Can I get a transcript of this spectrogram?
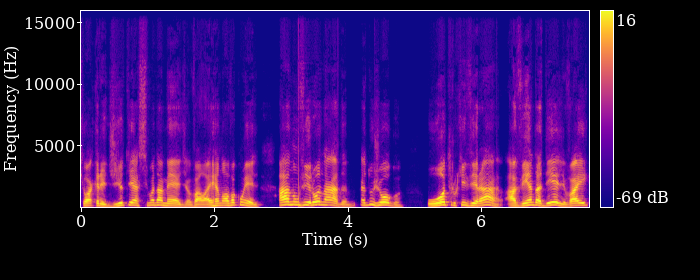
que eu acredito e é acima da média. Vai lá e renova com ele. Ah, não virou nada. É do jogo. O outro que virar, a venda dele vai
